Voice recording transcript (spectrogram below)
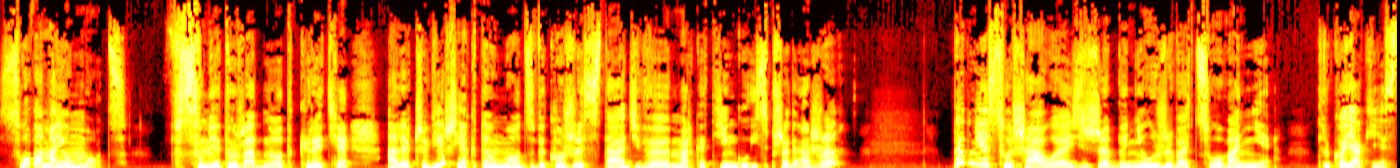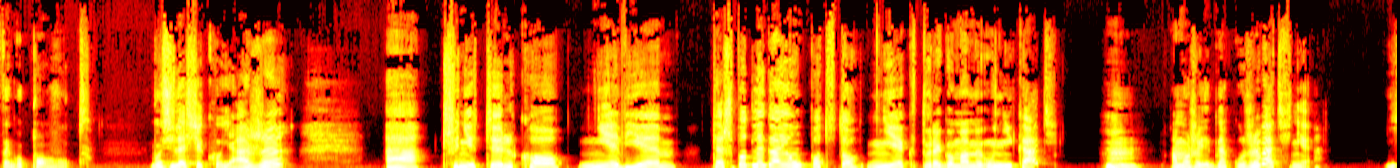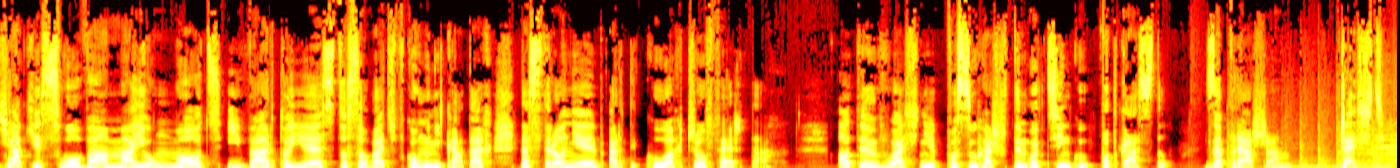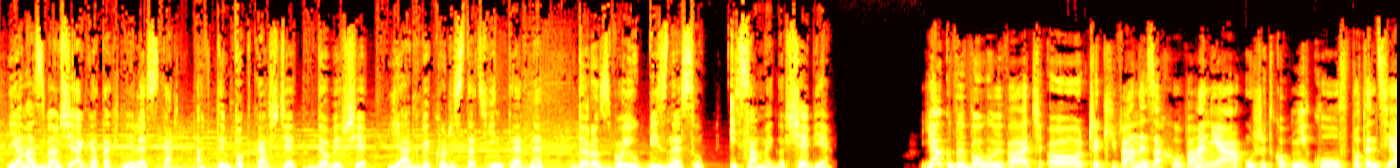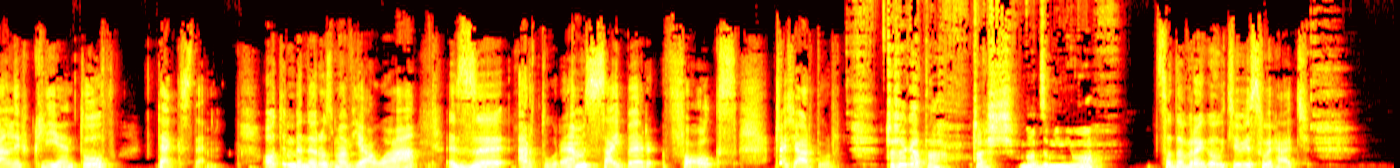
Słowa mają moc. W sumie to żadne odkrycie, ale czy wiesz, jak tę moc wykorzystać w marketingu i sprzedaży? Pewnie słyszałeś, żeby nie używać słowa nie. Tylko jaki jest tego powód? Bo źle się kojarzy? A czy nie tylko nie wiem, też podlegają pod to nie, którego mamy unikać? Hmm, a może jednak używać nie? Jakie słowa mają moc i warto je stosować w komunikatach na stronie, w artykułach czy ofertach? O tym właśnie posłuchasz w tym odcinku podcastu. Zapraszam. Cześć, ja nazywam się Agata Chmielewska, a w tym podcaście dowiesz się, jak wykorzystać internet do rozwoju biznesu i samego siebie. Jak wywoływać oczekiwane zachowania użytkowników, potencjalnych klientów tekstem? O tym będę rozmawiała z Arturem z Cyber Folks. Cześć Artur. Cześć Agata. Cześć. Bardzo mi miło. Co dobrego u Ciebie słychać?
